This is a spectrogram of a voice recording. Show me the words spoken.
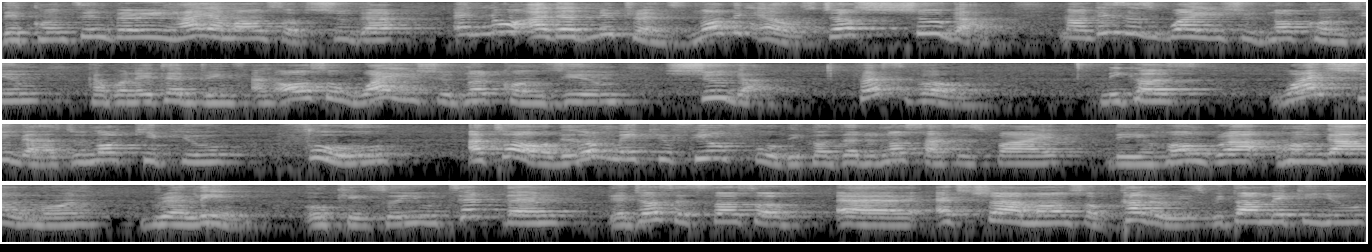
they contain very high amounts of sugar and no added nutrients, nothing else, just sugar. Now, this is why you should not consume carbonated drinks and also why you should not consume sugar. First of all, because white sugars do not keep you full at all. They don't make you feel full because they do not satisfy the hunger, hunger hormone ghrelin. Okay, so you take them, they're just a source of uh, extra amounts of calories without making you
